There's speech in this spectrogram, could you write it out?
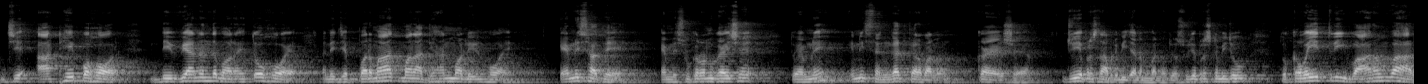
જે આઠે પહોર દિવ્યાનંદમાં રહેતો હોય અને જે પરમાત્માના ધ્યાનમાં લીન હોય, એમની સાથે એમને શું કરવાનું કહે છે? તો એમને એમની સંગત કરવાનું કહે છે. જોઈએ પ્રશ્ન આપણે બીજા નંબરનો જો શું છે પ્રશ્ન બીજો, તો કવયિત્રી વારંવાર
